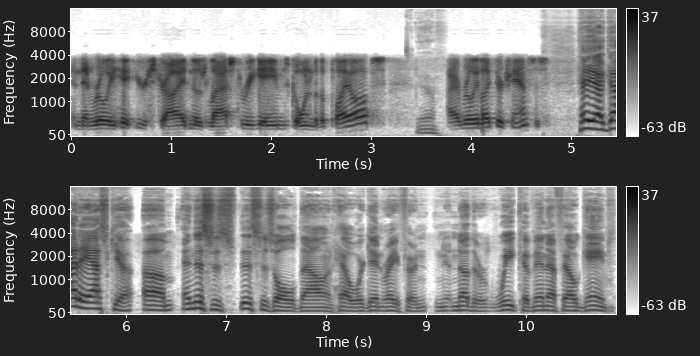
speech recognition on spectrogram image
and then really hit your stride in those last three games going into the playoffs. Yeah. I really like their chances. Hey, I got to ask you, um, and this is this is old now, and hell, we're getting ready for an- another week of NFL games.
